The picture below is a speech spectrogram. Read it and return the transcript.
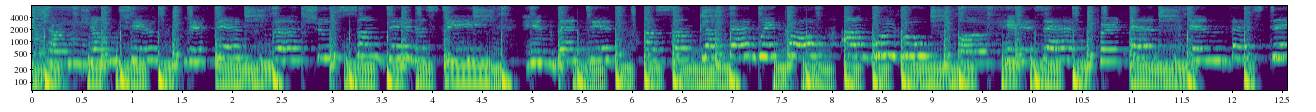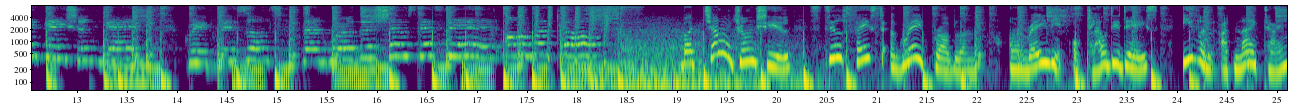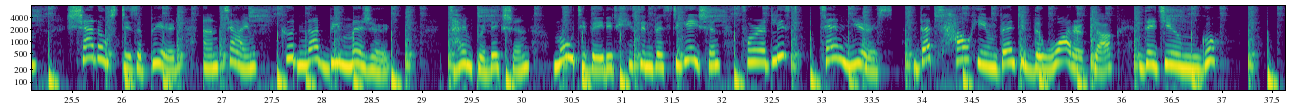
But Jang Yeong-sil still faced a great problem. On rainy or cloudy days, even at nighttime, shadows disappeared and time could not be measured. Time prediction motivated his investigation for at least 10 years. That's how he invented the water clock, the Jeongo.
